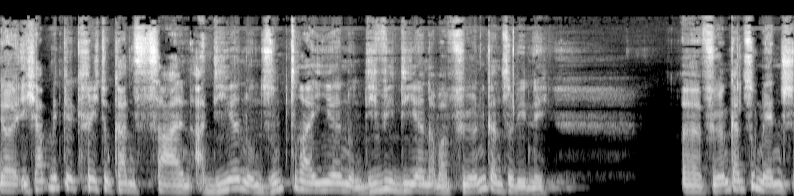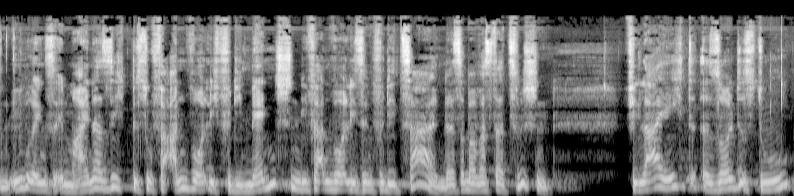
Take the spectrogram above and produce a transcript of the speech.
Äh, ich habe mitgekriegt, du kannst Zahlen addieren und subtrahieren und dividieren, aber führen kannst du die nicht äh, führen kann zu Menschen. Übrigens, in meiner Sicht bist du verantwortlich für die Menschen, die verantwortlich sind für die Zahlen. Da ist aber was dazwischen. Vielleicht äh, solltest du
